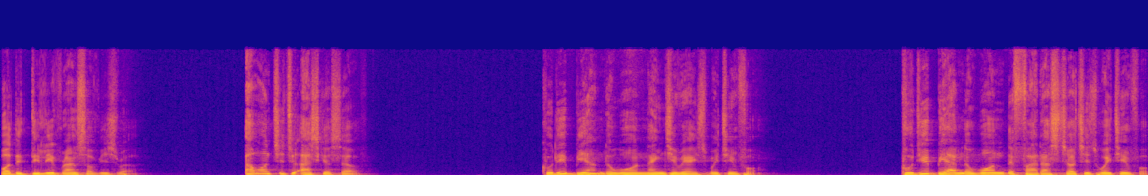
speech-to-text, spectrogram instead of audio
for the deliverance of Israel. I want you to ask yourself Could it be I'm the one Nigeria is waiting for? Could it be I'm the one the Father's church is waiting for?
